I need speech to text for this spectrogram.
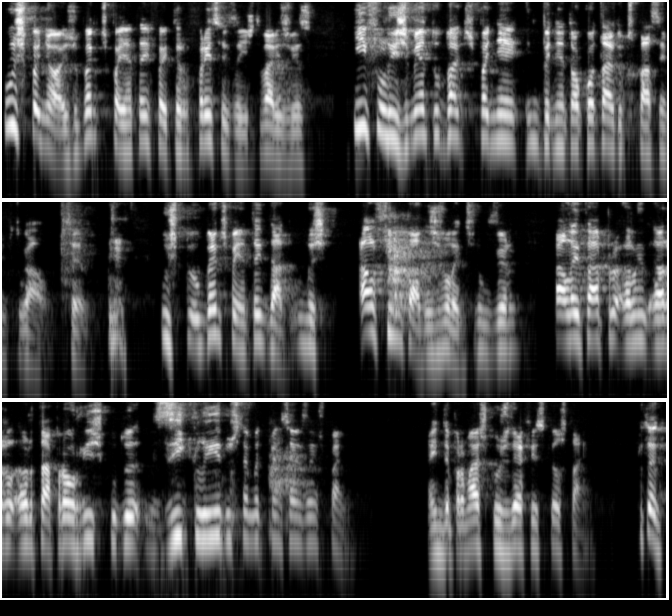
Os espanhóis, o Banco de Espanha tem feito referências a isto várias vezes. Infelizmente, o Banco de Espanha é independente ao contrário do que se passa em Portugal. Percebe? o Banco de Espanha tem dado umas alfinetadas valentes no governo a alertar, alertar para o risco de desequilíbrio do sistema de pensões em Espanha. Ainda para mais com os déficits que eles têm. Portanto,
